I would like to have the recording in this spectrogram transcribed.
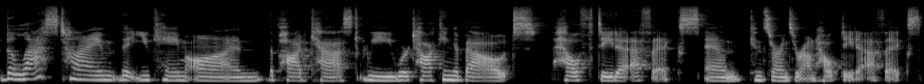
the last time that you came on the podcast, we were talking about health data ethics and concerns around health data ethics.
